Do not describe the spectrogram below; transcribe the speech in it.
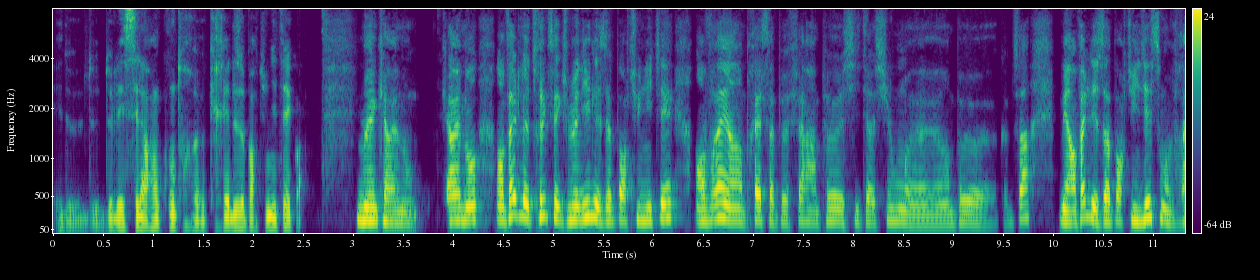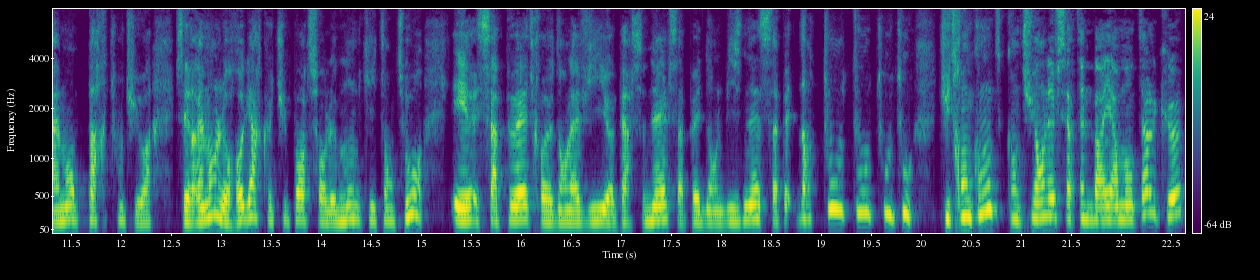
et de, de, de, laisser la rencontre créer des opportunités, quoi. Ouais, carrément. Carrément. En fait, le truc, c'est que je me dis les opportunités. En vrai, hein, après, ça peut faire un peu citation, euh, un peu euh, comme ça. Mais en fait, les opportunités sont vraiment partout. Tu vois, c'est vraiment le regard que tu portes sur le monde qui t'entoure. Et ça peut être dans la vie euh, personnelle, ça peut être dans le business, ça peut être dans tout, tout, tout, tout. Tu te rends compte quand tu enlèves certaines barrières mentales que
